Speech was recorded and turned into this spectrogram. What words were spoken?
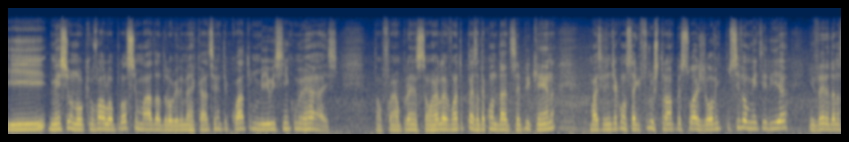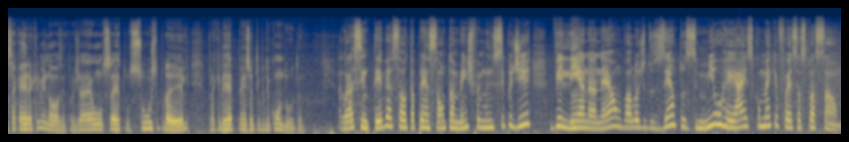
e mencionou que o valor aproximado da droga de mercado seria entre 4 mil e 5 mil reais. Então foi uma apreensão relevante, apesar da quantidade ser pequena, mas que a gente já consegue frustrar uma pessoa jovem que possivelmente iria enveredar nessa carreira criminosa. Então já é um certo susto para ele, para que ele repense o tipo de conduta. Agora sim, teve essa outra apreensão também, foi município de Vilhena, né? Um valor de 200 mil reais. Como é que foi essa situação?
